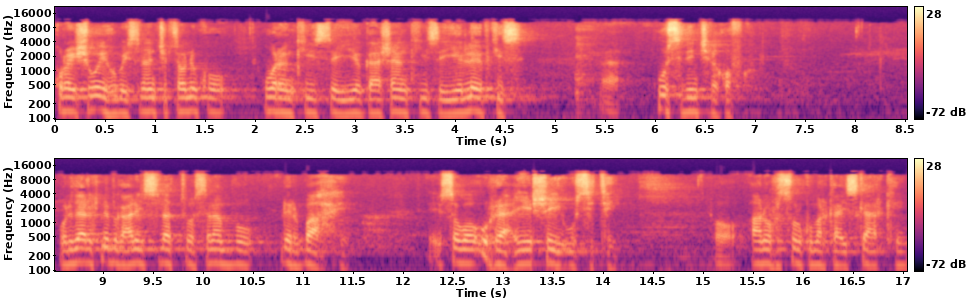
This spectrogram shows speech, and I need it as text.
quraysh way hubaysnaan jirto ninku warankiisa iyo gaashaankiisa iyo leebkiisa wuu sidin jiray qofku. Walidaalika nebiga calayhi salaatu wasalaam buu dhirbaaxay isagoo u raaciyey shay uu sitay oo aanu rasuulku markaa iska arkayn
